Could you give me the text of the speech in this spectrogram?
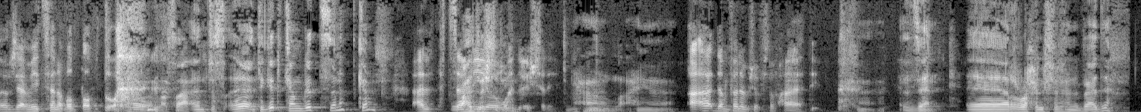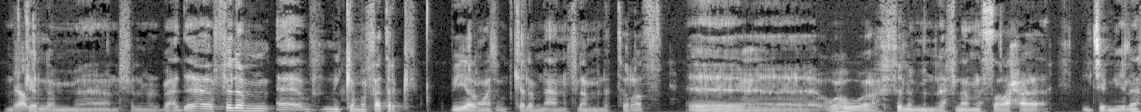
ارجع 100 سنة بالضبط. والله صح. أنت ص... إيه أنت قلت كم قلت سنة؟ كم؟ 1921 سبحان الله. هي... أقدم فيلم شفته في حياتي. زين. آه نروح للفيلم اللي بعده. نتكلم عن الفيلم اللي بعده فيلم آه يمكن من فترة كبيرة ما تكلمنا عن افلام من التراث. آه وهو فيلم من الأفلام الصراحة الجميلة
